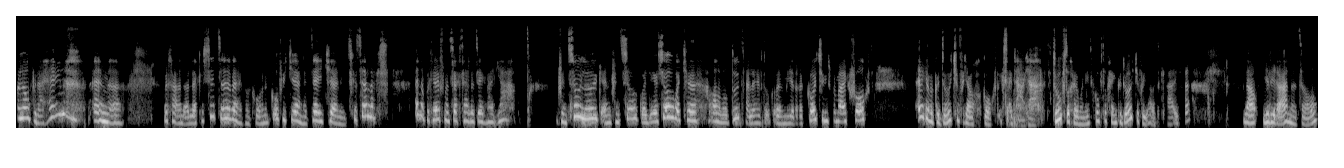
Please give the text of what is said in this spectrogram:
We lopen daarheen en uh, we gaan daar lekker zitten. We hebben gewoon een koffietje en een theetje en iets gezelligs. En op een gegeven moment zegt Helen tegen mij, ja, ik vind het zo leuk en ik vind het zo, ik waardeer zo wat je allemaal doet. Helen heeft ook meerdere coachings bij mij gevolgd. En ik heb een cadeautje voor jou gekocht. Ik zei, nou ja, het hoeft toch helemaal niet. Ik hoef toch geen cadeautje voor jou te krijgen. Nou, jullie raden het al.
